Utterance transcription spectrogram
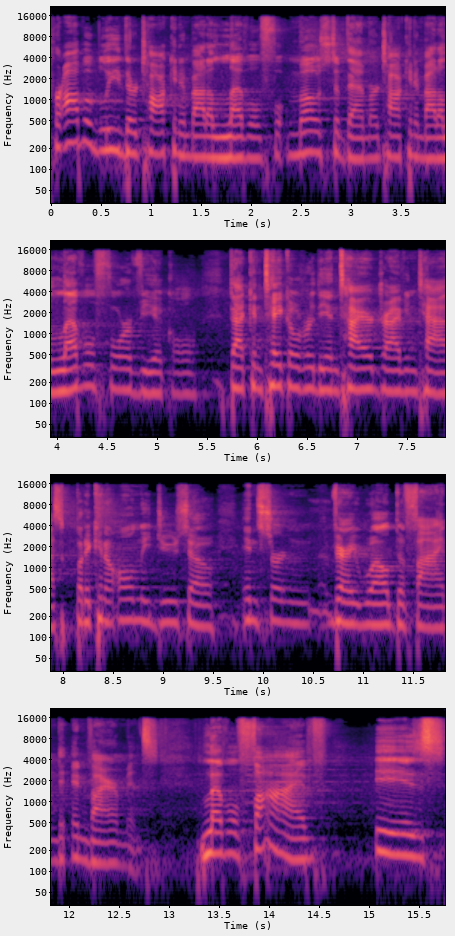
Probably they're talking about a level, four, most of them are talking about a level four vehicle that can take over the entire driving task, but it can only do so in certain very well-defined environments. Level five is,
